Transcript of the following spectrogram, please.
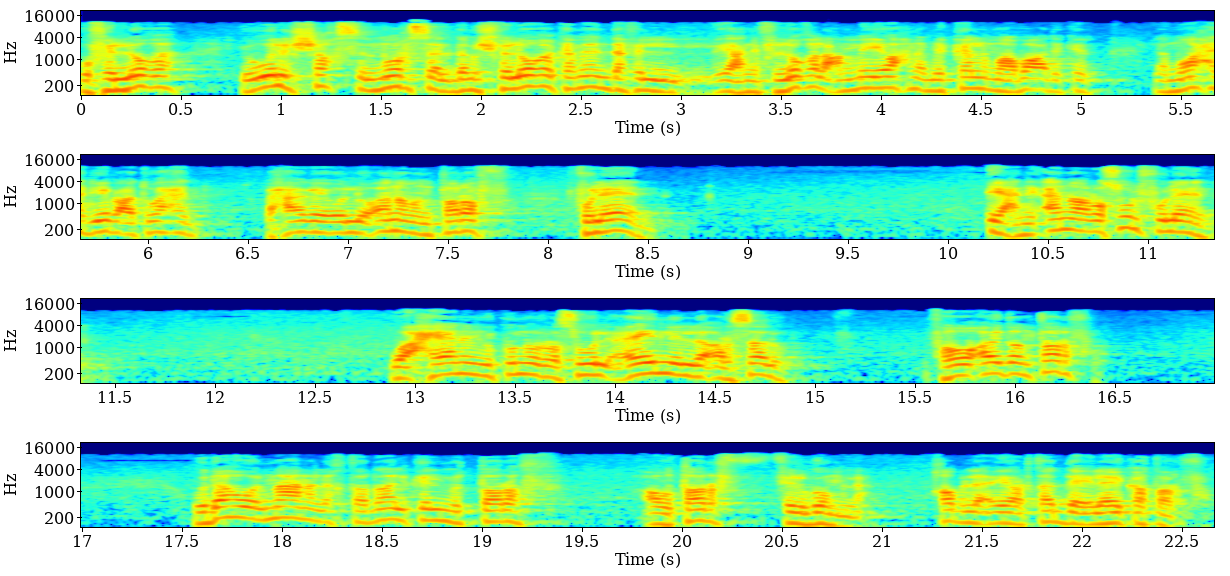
وفي اللغة يقول الشخص المرسل ده مش في اللغة كمان ده في يعني في اللغة العامية وإحنا بنتكلم مع بعض كده. لما واحد يبعت واحد بحاجة يقول له أنا من طرف فلان. يعني أنا رسول فلان. وأحيانا يكون الرسول عين اللي أرسله فهو أيضا طرفه. وده هو المعنى اللي اخترناه لكلمة طرف أو طرف في الجملة قبل أن يرتد إليك طرفك.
